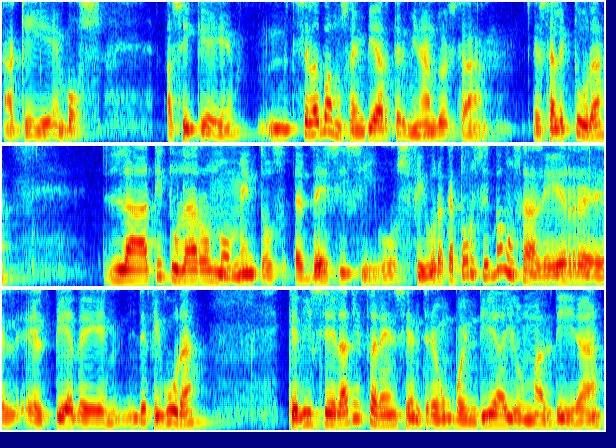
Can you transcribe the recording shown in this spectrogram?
aquí en voz. Así que mm, se las vamos a enviar terminando esta, esta lectura. La titularon Momentos Decisivos, figura 14. Vamos a leer el, pie de, de figura que dice la diferencia entre un buen día y un mal día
